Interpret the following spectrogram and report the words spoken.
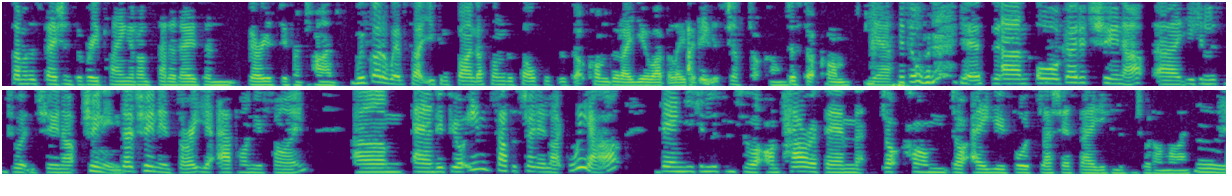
Some of the stations are replaying it on Saturdays and various different times. We've got a website. You can find us on thesoulsisters.com.au, I believe. I it think is. it's just.com. just.com. Yeah. It's all, yeah, Um, or go to TuneUp. Uh, you can listen to it in TuneUp. tune in. No, tune in, sorry, your app on your phone. Um, and if you're in South Australia like we are, then you can listen to it on powerfm.com.au forward slash SA. You can listen to it online. Mm.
